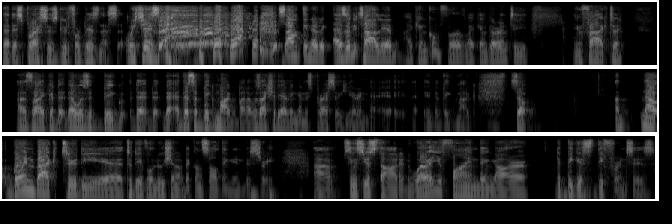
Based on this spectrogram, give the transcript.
that espresso is good for business, which is something that, as an Italian, I can confirm, I can guarantee. In fact, I was like, that, was a big, that, that, that's a big mug, but I was actually having an espresso here in in the big mug. So um, now going back to the uh, to the evolution of the consulting industry, uh, since you started, where are you finding are the biggest differences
